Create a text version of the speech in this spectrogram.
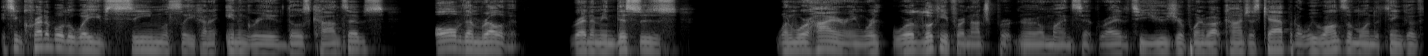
It's incredible the way you've seamlessly kind of integrated those concepts, all of them relevant, right? I mean, this is when we're hiring, we're we're looking for an entrepreneurial mindset, right? To use your point about conscious capital, we want someone to think of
